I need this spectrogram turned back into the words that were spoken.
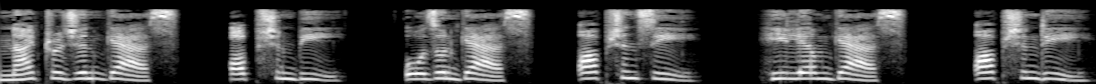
Nitrogen gas. Option B. Ozone gas. Option C. Helium gas. Option D.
